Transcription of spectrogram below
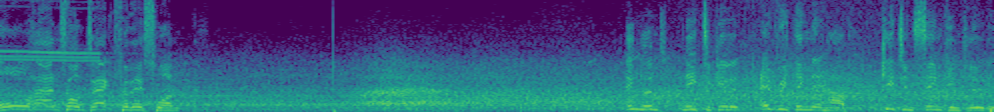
All hands on deck for this one. England need to give it everything they have, kitchen sink included.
